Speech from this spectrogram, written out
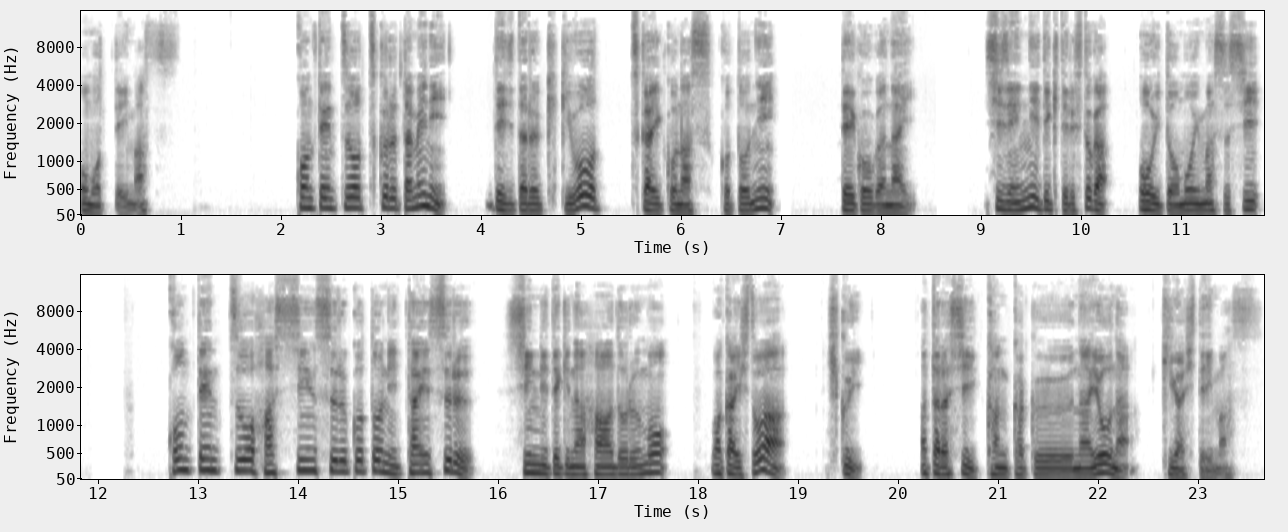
思っています。コンテンツを作るためにデジタル機器を使いこなすことに抵抗がない自然にできてる人が多いと思いますし、コンテンツを発信することに対する心理的なハードルも若い人は低い、新しい感覚なような気がしています。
